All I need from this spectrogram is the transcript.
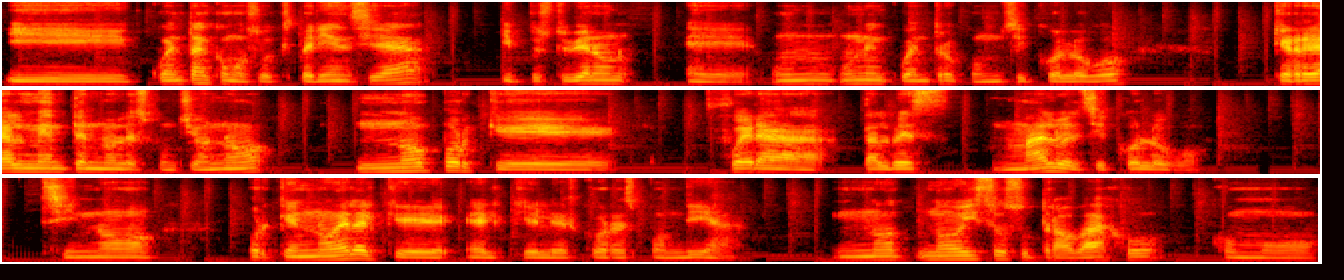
Y cuentan como su experiencia y pues tuvieron eh, un, encuentro con un psicólogo que realmente no les funcionó, no porque fuera tal vez malo el psicólogo, sino porque no era el que, el que les correspondía. No, no hizo su trabajo como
